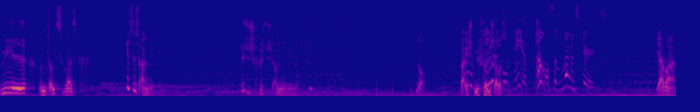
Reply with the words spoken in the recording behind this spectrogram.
Real und sonst was. Es ist angenehm. Es ist richtig angenehm. Ja. Reicht mir völlig aus. Ja, Mann.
